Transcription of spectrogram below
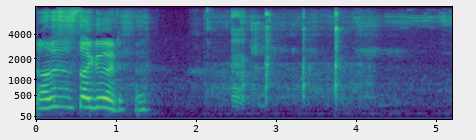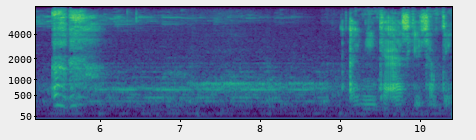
oh, this is so good. Ask you something.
